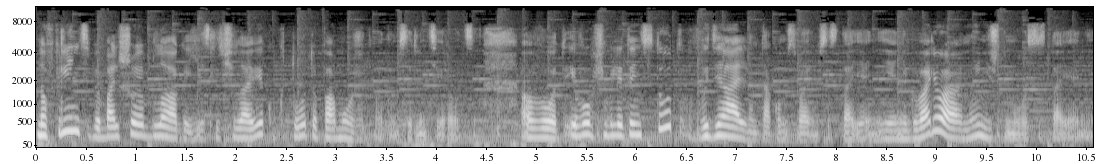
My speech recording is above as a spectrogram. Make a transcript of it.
Но, в принципе, большое благо, если человеку кто-то поможет в этом сориентироваться. Вот. И, в общем, Литинститут институт в идеальном таком своем состоянии. Я не говорю о нынешнем его состоянии,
